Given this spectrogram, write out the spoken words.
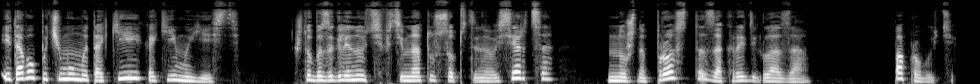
и того, почему мы такие, какие мы есть. Чтобы заглянуть в темноту собственного сердца, нужно просто закрыть глаза. Попробуйте.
